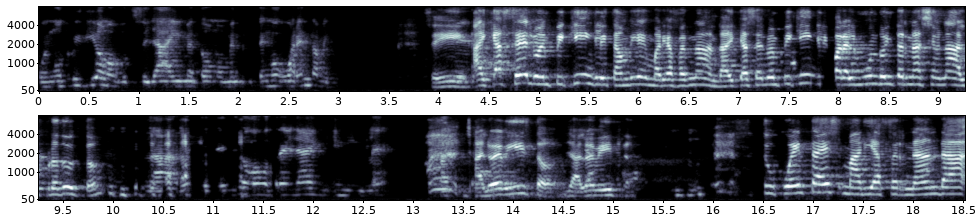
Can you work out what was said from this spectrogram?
O en otro idioma, porque entonces ya ahí me tomo, me- tengo 40 minutos. Sí, hay que hacerlo en Piquingli también, María Fernanda. Hay que hacerlo en Piquingli para el mundo internacional, producto. Claro, porque he hecho dos o tres ya en, en inglés. Ya lo he visto, ya lo he visto. Tu cuenta es María Fernanda.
